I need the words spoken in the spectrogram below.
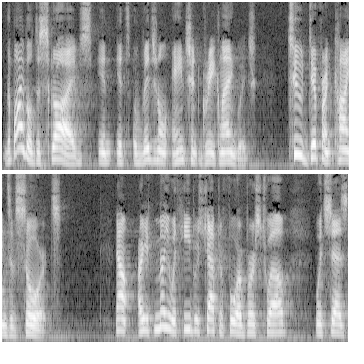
The Bible describes, in its original ancient Greek language, two different kinds of swords. Now, are you familiar with Hebrews chapter 4, verse 12, which says,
